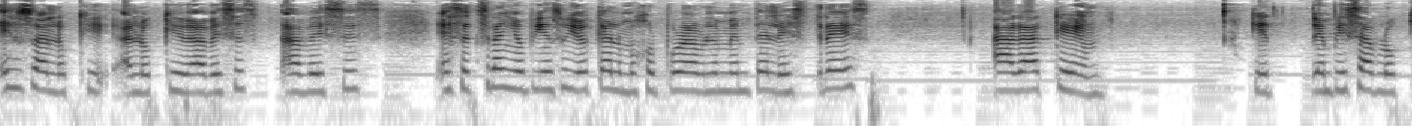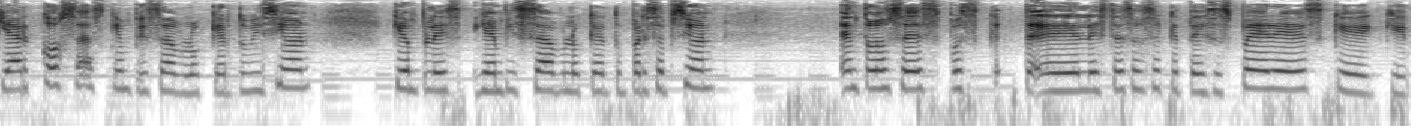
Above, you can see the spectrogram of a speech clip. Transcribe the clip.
Eso es a lo que a lo que a veces a veces es extraño. Pienso yo que a lo mejor probablemente el estrés haga que que empiece a bloquear cosas, que empiece a bloquear tu visión, que, empiece a bloquear tu percepción. Entonces, pues el estrés hace que te desesperes, que, que,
